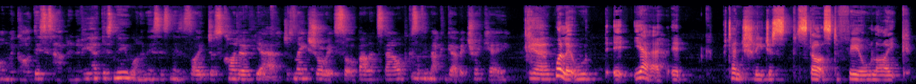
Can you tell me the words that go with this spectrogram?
Oh my god, this is happening. Have you had this new one? And this is and this is like just kind of yeah, just make sure it's sort of balanced out because I think mm. that can get a bit tricky. Yeah. Well, it will. It yeah. It potentially just starts to feel like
